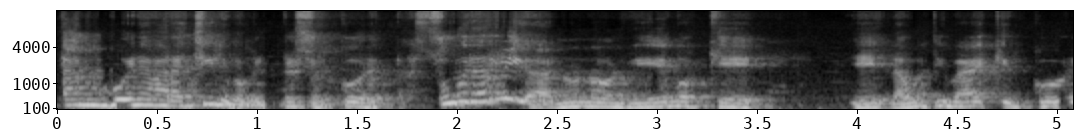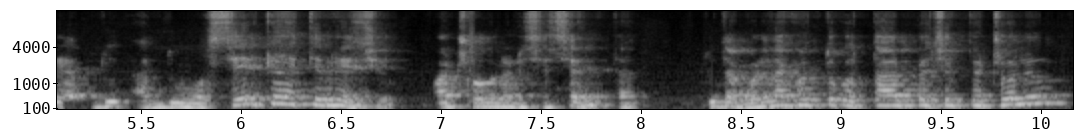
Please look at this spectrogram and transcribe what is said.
tan buena para Chile, porque el precio del cobre está súper arriba, no nos olvidemos que la última vez que el cobre anduvo cerca de este precio, 4 dólares 60, ¿tú te acuerdas cuánto costaba el precio del petróleo,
